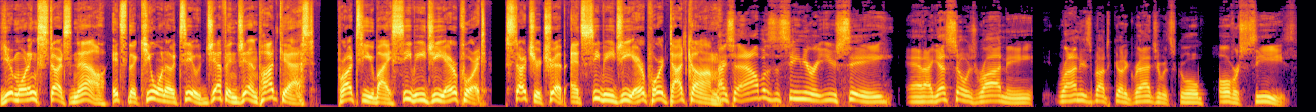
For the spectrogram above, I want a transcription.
Your morning starts now. It's the Q102 Jeff and Jen podcast brought to you by CVG Airport. Start your trip at CVGAirport.com. All right, so Alba's a senior at UC, and I guess so is Rodney. Rodney's about to go to graduate school overseas.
